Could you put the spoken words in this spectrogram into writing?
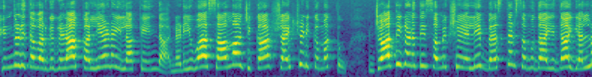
ಹಿಂದುಳಿದ ವರ್ಗಗಳ ಕಲ್ಯಾಣ ಇಲಾಖೆಯಿಂದ ನಡೆಯುವ ಸಾಮಾಜಿಕ, ಶೈಕ್ಷಣಿಕ ಮತ್ತು ಜಾತಿ ಗಣತಿ ಸಮೀಕ್ಷೆಯಲ್ಲಿ ಬೆಸ್ತರ್ ಸಮುದಾಯದ ಎಲ್ಲ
